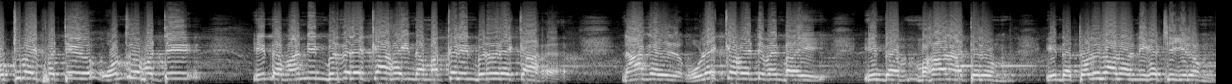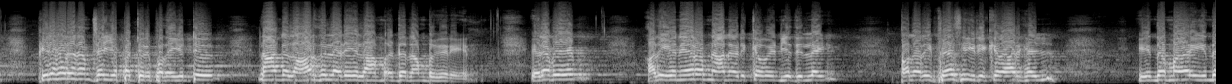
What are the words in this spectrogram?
ஒற்றுமைப்பட்டு ஒன்றுபட்டு இந்த மண்ணின் விடுதலைக்காக இந்த மக்களின் விடுதலைக்காக நாங்கள் உழைக்க வேண்டும் என்பதை இந்த மகாநாட்டிலும் இந்த தொழிலாளர் நிகழ்ச்சியிலும் பிரகடனம் செய்யப்பட்டிருப்பதை இட்டு நாங்கள் ஆறுதல் அடையலாம் என்று நம்புகிறேன். எனவே அதிக நேரம் நான் எடுக்க வேண்டியதில்லை. பலரை பேசியிருக்கிறார்கள். இந்த ம இந்த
